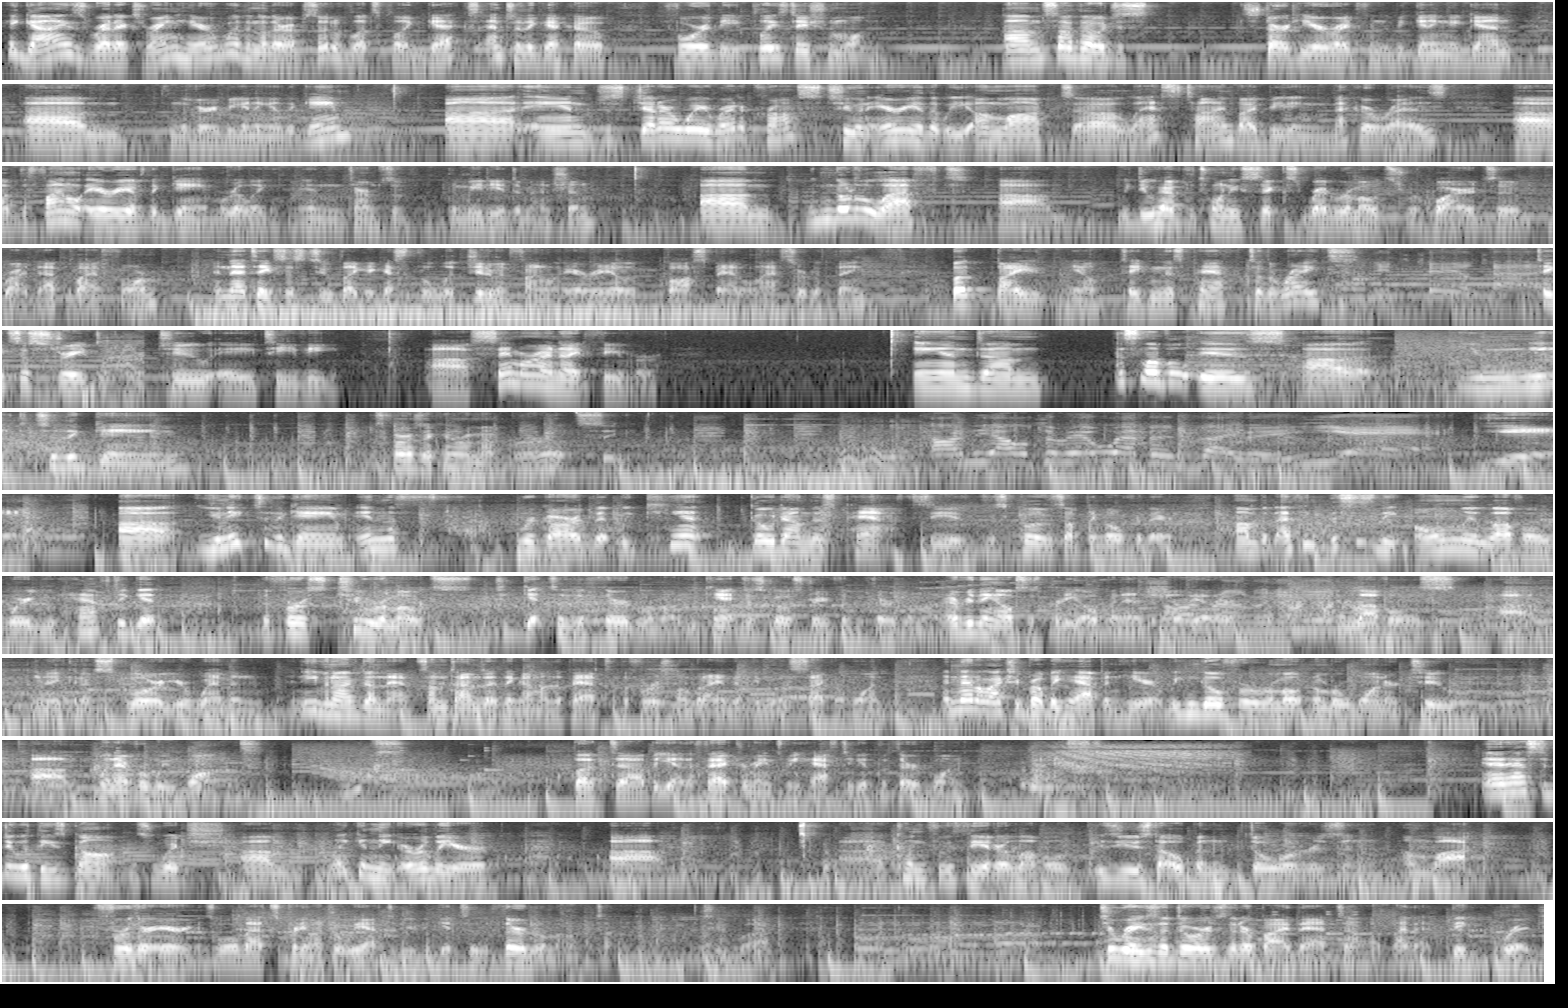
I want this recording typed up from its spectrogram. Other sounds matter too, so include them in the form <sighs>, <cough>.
Hey guys, Red X Rain here with another episode of Let's Play Gex Enter the Gecko for the PlayStation 1. Um, so I thought I would just start here right from the beginning again, um, from the very beginning of the game, uh, and just jet our way right across to an area that we unlocked uh, last time by beating Mecha Rez, uh, the final area of the game, really, in terms of the media dimension. Um, we can go to the left. Um, we do have the 26 red remotes required to ride that platform, and that takes us to, like, I guess the legitimate final area, the boss battle and that sort of thing. But by, you know, taking this path to the right, takes us straight to a TV. Uh, Samurai Night Fever. And um, this level is uh, unique to the game, as far as I can remember. Let's see. I'm the ultimate weapon, baby. Yeah. Yeah. Uh, unique to the game in the regard that we can't go down this path. See, there's clearly something over there. Um, but I think this is the only level where you have to get the first two remotes to get to the third remote. You can't just go straight for the third remote. Everything else is pretty open-ended. All the other levels, um, you know, you can explore your women. and, even I've done that. Sometimes I think I'm on the path to the first one, but I end up getting the second one, and that'll actually probably happen here. We can go for remote number one or two uh, whenever we want. Oops. But uh, but yeah, the fact remains we have to get the third one. And it has to do with these gongs, which, um, like in the earlier um, uh, Kung Fu Theater level, is used to open doors and unlock further areas. Well, that's pretty much what we have to do to get to the third remote, um, to uh, to raise the doors that are by that uh, by that big bridge.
